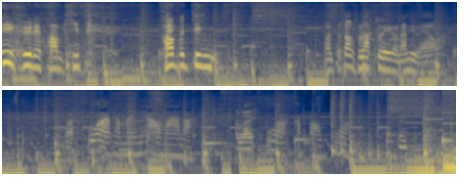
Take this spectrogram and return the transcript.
นี่คือในความคิด ความเป็นจริง มันจะต้องทุลักทุเลกว่านั้นอยู่แล้วปั้วทำไมไม่เอามาล่ะอะไรปั้วกระเป๋าปั้วไม่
